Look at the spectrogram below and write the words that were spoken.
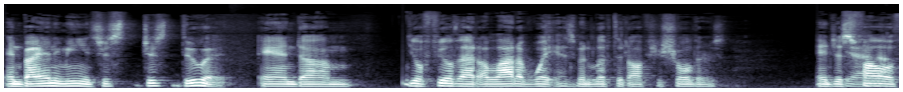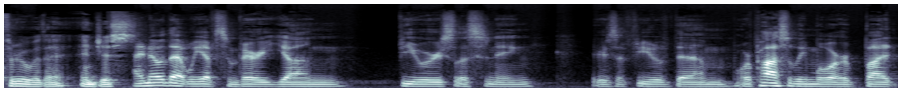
And by any means just just do it. And um, you'll feel that a lot of weight has been lifted off your shoulders. And just Yeah, follow through with it and just I know that we have some very young viewers listening. There's a few of them, or possibly more, but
